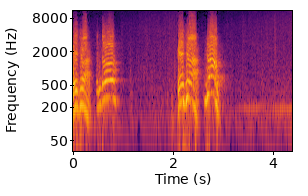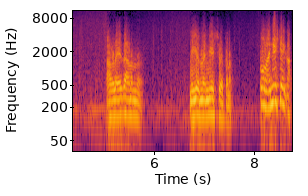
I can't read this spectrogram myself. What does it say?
കേശവ. എന്തോ? കേശവ. എന്തോ? അവൾ ഏതാണെന്ന് നീ ഒന്ന് അന്വേഷിച്ചു വെക്കണം. ഓ അന്വേഷിച്ചേക്കാം.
